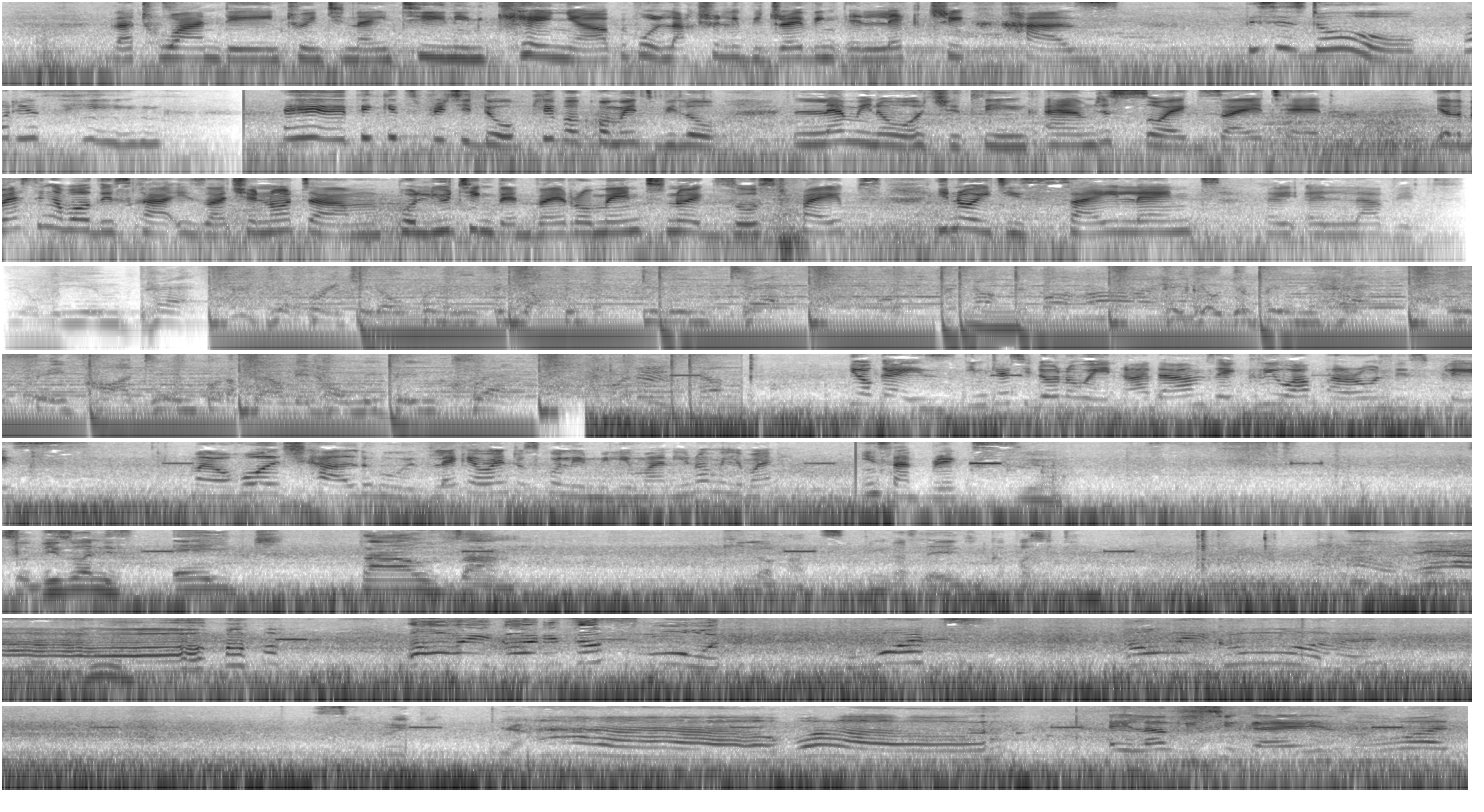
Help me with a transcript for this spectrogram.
that one day in 2019 in Kenya, people will actually be driving electric cars? This is dope. What do you think? I think it's pretty dope. Leave a comment below. Let me know what you think. I am just so excited. Yeah, the best thing about this car is that you're not um, polluting the environment, no exhaust pipes. You know, it is silent. I, I love it. Feel the impact. Yeah, break it open, leaving nothing f***ing intact. Hey yo, you been hacked. You're safe, hard in, but I found it, homie, been cracked. Yo guys, in case you don't know Wayne Adams, I grew up around this place my whole childhood. Like I went to school in Milimani. You know Milimani? Instant bricks. Yeah. So this one is 8,000 kilohertz. I think that's the engine capacity. Wow. oh my god, it's so smooth. What? Oh my god. See braking. Ah, wow. I love it, you guys. What?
